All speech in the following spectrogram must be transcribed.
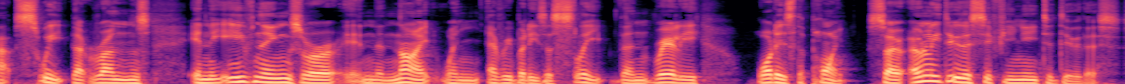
app suite that runs in the evenings or in the night when everybody's asleep, then really what is the point? So only do this if you need to do this.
